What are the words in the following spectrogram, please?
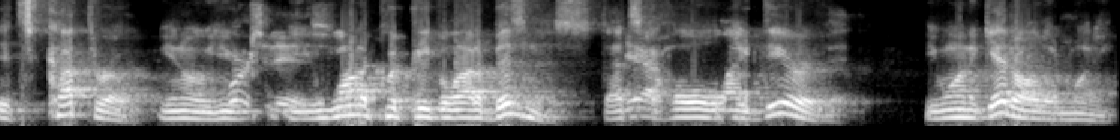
it's cutthroat. You know, you course it is. you want to put people out of business. That's Yeah. the whole idea of it. You want to get all their money.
